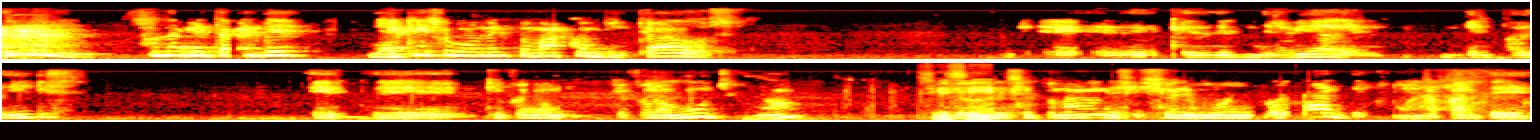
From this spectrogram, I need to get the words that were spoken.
fundamentalmente de aquellos momentos más complicados de, de- que de- de la vida del, del país, este, que, fueron, que fueron muchos, ¿no? Sí, pero sí. donde se tomaron decisiones muy importantes, como la parte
